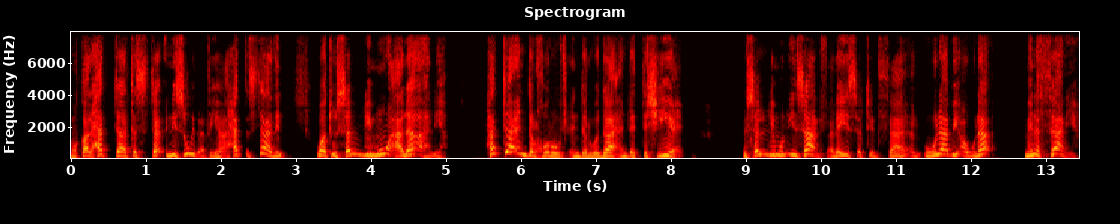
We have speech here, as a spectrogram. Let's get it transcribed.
وقال حتى تستأنسوا إذا فيها حتى تستأذن وتسلموا على أهلها. حتى عند الخروج عند الوداع عند التشييع. يسلم الإنسان فليست الأولى بأولى من الثانية.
